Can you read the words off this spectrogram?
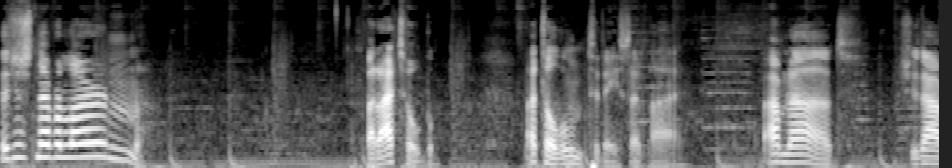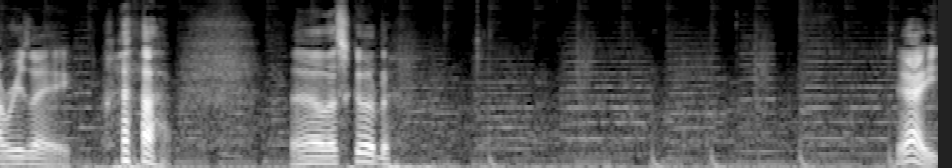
They just never learn. But I told them. I told them today, Senpai. I'm not. She's not Rise. oh, that's good. Yeah, you,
